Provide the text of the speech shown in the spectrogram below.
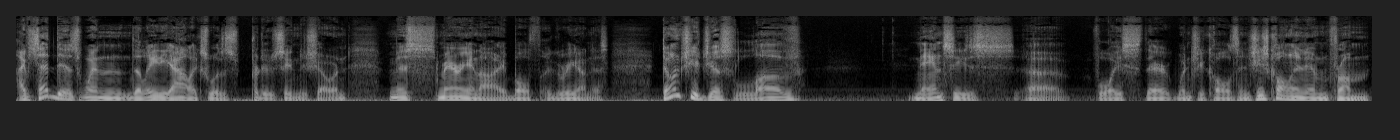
I've said this when the lady Alex was producing the show, and Miss Mary and I both agree on this. Don't you just love Nancy's uh, voice there when she calls in? She's calling in from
